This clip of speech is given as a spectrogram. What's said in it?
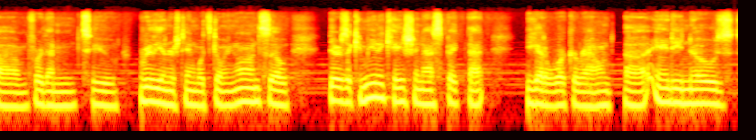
um, for them to really understand what's going on. So there's a communication aspect that you got to work around. Uh, Andy knows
